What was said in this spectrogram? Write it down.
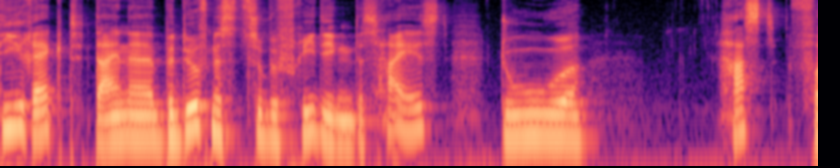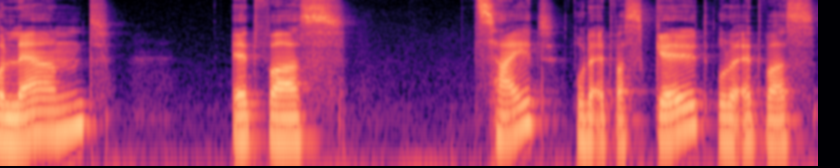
direkt deine Bedürfnisse zu befriedigen. Das heißt, du hast verlernt, etwas Zeit oder etwas Geld oder etwas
